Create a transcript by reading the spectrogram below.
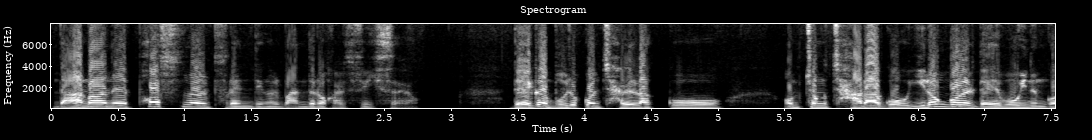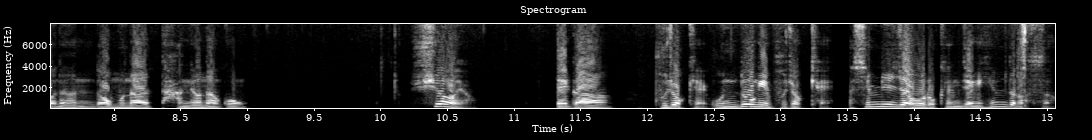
나만의 personal branding을 만들어 갈 수 있어요. 내가 무조건 잘났고 엄청 잘하고 이런 걸 내보이는 거는 너무나 당연하고 쉬워요. 내가 부족해. 운동이 부족해. 심리적으로 굉장히 힘들었어.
